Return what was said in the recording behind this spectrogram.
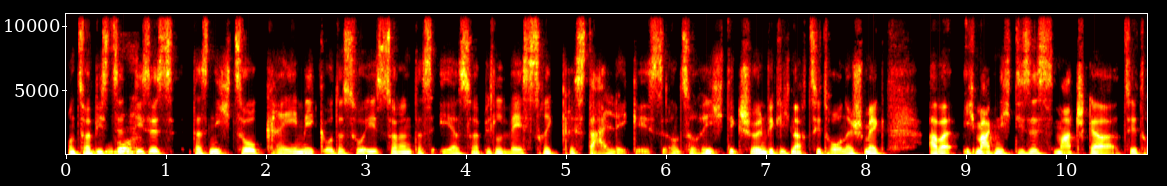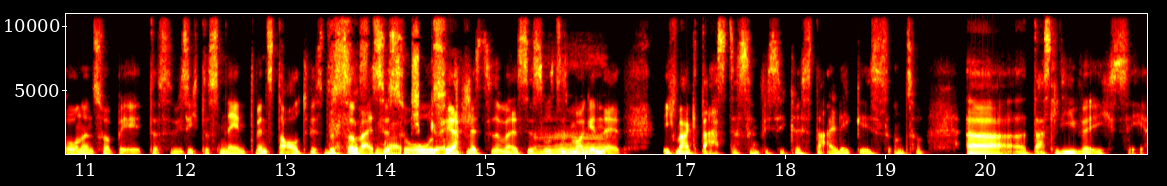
Und zwar wisst ihr, Boah. dieses, das nicht so cremig oder so ist, sondern das eher so ein bisschen wässrig, kristallig ist und so richtig schön wirklich nach Zitrone schmeckt. Aber ich mag nicht dieses Matschka-Zitronensorbet, das, wie sich das nennt. Wenn es taut, wirst du so weiße Matschka? Soße. Ja, weißt du, weiße Soße, das mag ich Ah. nicht. Ich mag das, das so ein bisschen kristallig ist und so. Äh, das liebe ich sehr.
